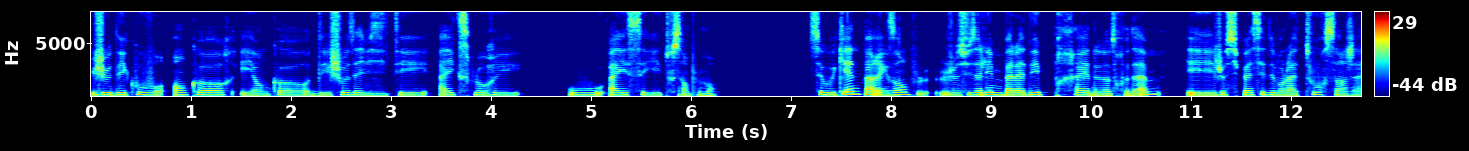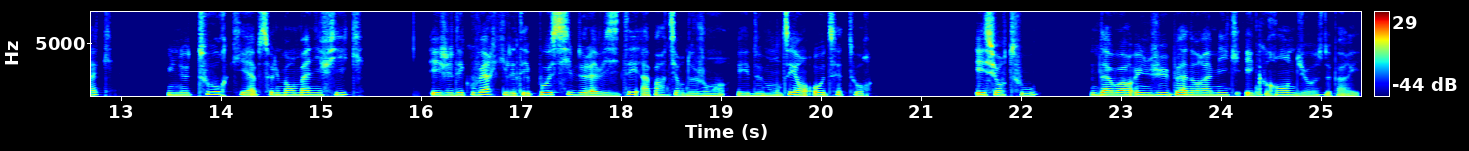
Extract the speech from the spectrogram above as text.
je découvre encore et encore des choses à visiter, à explorer ou à essayer tout simplement. Ce week-end, par exemple, je suis allée me balader près de Notre-Dame et je suis passée devant la tour Saint-Jacques, une tour qui est absolument magnifique, et j'ai découvert qu'il était possible de la visiter à partir de juin et de monter en haut de cette tour. Et surtout, d'avoir une vue panoramique et grandiose de Paris.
